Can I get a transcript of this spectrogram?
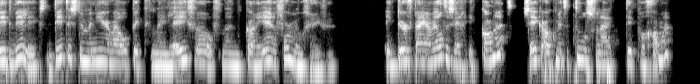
dit wil ik. Dit is de manier waarop ik mijn leven of mijn carrière vorm wil geven. Ik durf bijna wel te zeggen, ik kan het. Zeker ook met de tools vanuit dit programma.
